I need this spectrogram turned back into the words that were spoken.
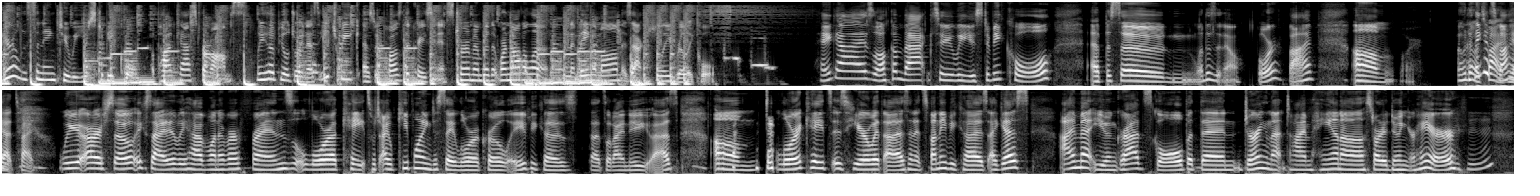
You're listening to We Used to Be Cool, a podcast for moms. We hope you'll join us each week as we pause the craziness to remember that we're not alone and that being a mom is actually really cool. Hey guys, welcome back to We Used to Be Cool, episode, what is it now? Four? Five? Um, Four. Oh no, I think it's, it's. Yeah, it's fine. We are so excited. We have one of our friends, Lora Kates, which I keep wanting to say Lora Crowley because that's what I knew you as. Um, Lora Kates is here with us. And it's funny because I guess I met you in grad school, but then during that time, Hannah started doing your hair.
